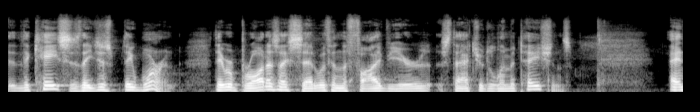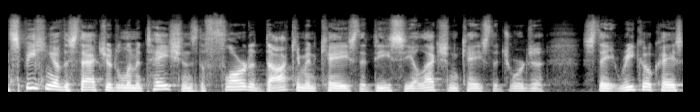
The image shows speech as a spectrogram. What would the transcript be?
The cases, they just, they weren't. They were brought, as I said, within the five year statute of limitations. And speaking of the statute of limitations, the Florida document case, the DC election case, the Georgia state RICO case,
